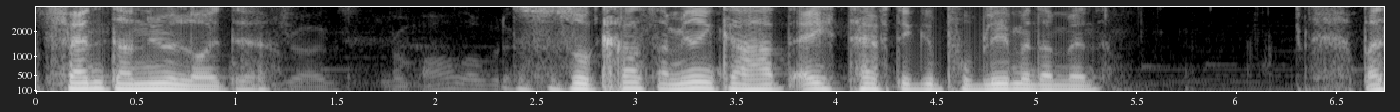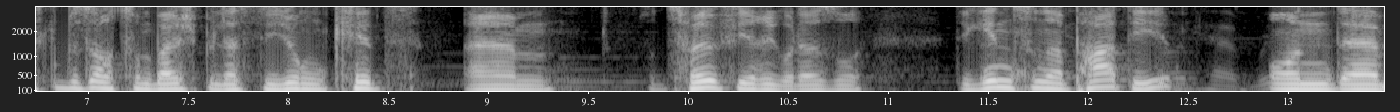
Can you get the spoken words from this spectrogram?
Fentanyl, Leute. Das ist so krass. Amerika hat echt heftige Probleme damit. Aber es gibt es auch zum Beispiel, dass die jungen Kids, ähm, so Zwölfjährige oder so, die gehen zu einer Party und äh,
